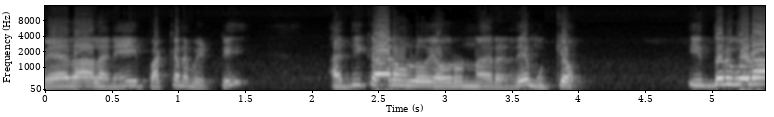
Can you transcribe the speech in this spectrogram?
భేదాలనే పక్కన పెట్టి అధికారంలో ఎవరున్నారనేదే ముఖ్యం. ఇద్దరు కూడా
